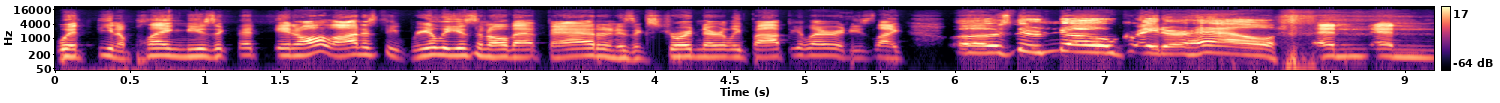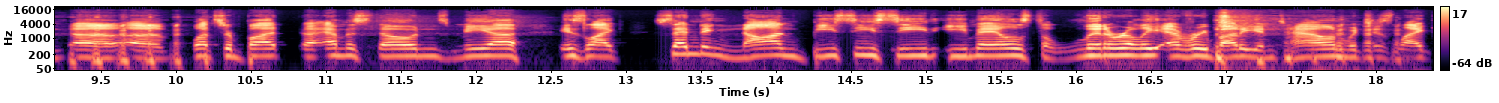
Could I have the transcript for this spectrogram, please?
with you know playing music that in all honesty really isn't all that bad and is extraordinarily popular. And he's like oh is there no greater hell? And and uh, uh what's her butt uh, Emma Stone's Mia is like sending non BCC emails to literally everybody in town which is like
